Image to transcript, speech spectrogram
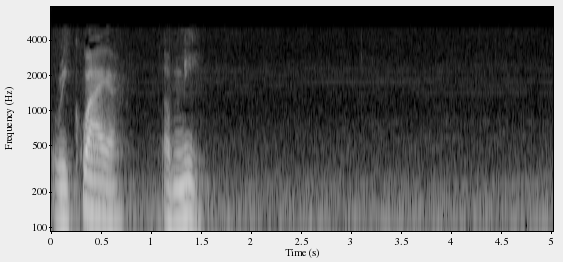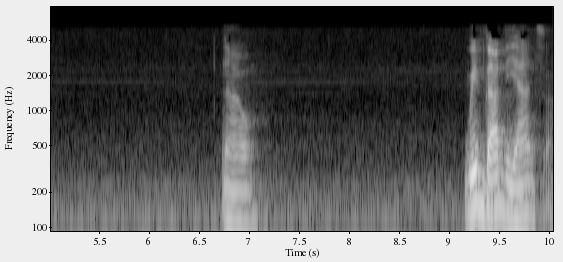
require of me? Now, we've got the answer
